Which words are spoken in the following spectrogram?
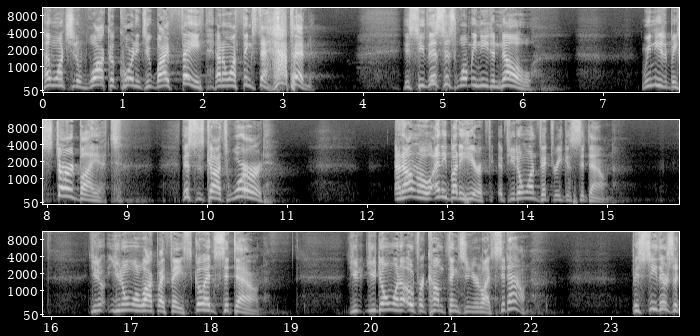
I want you to walk according to by faith, and I want things to happen. You see, this is what we need to know. We need to be stirred by it. This is God's word. And I don't know anybody here, if, if you don't want victory, you can sit down. You don't, you don't want to walk by faith. Go ahead and sit down. You, you don't want to overcome things in your life. Sit down. But see, there's a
